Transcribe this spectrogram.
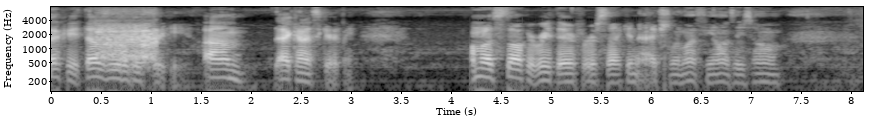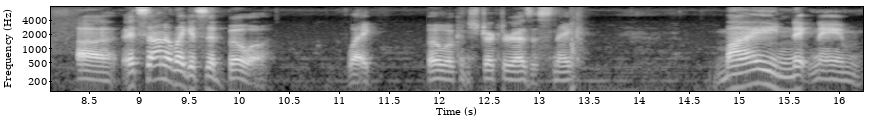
Okay, that was a little bit freaky. Um, that kind of scared me. I'm gonna stop it right there for a second. Actually, my fiance's home. Uh, it sounded like it said boa, like boa constrictor as a snake. My nickname,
